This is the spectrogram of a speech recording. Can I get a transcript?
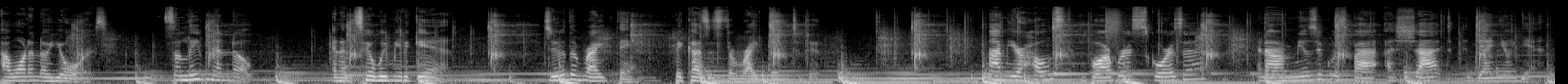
I want to know yours. So leave me a note. And until we meet again, do the right thing because it's the right thing to do. I'm your host, Barbara Scorza, and our music was by Ashat Daniel Yen.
